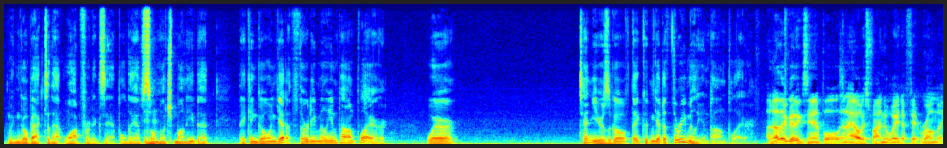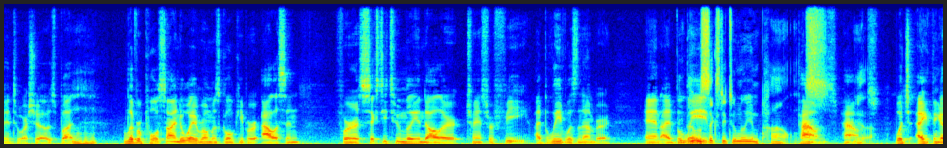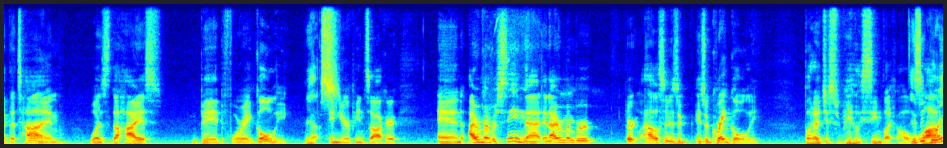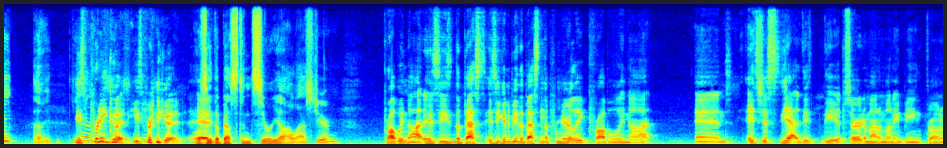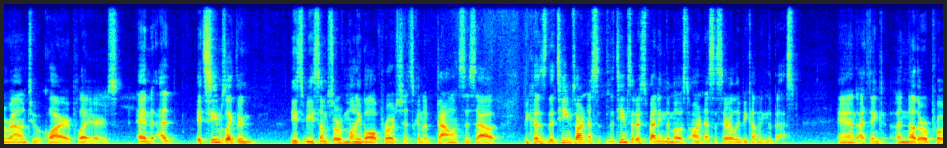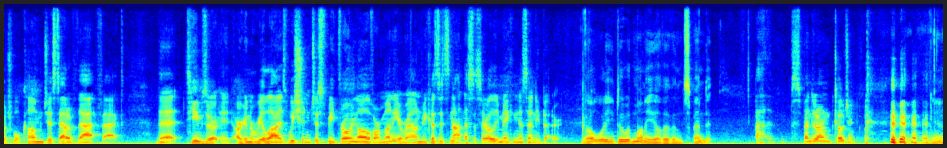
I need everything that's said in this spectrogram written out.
We can go back to that Watford example. They have so much money that they can go and get a 30 million pound player where 10 years ago if they couldn't get a 3 million pound player. Another good example, and I always find a way to fit Roma into our shows, but mm-hmm. Liverpool signed away Roma's goalkeeper Alisson for a $62 million transfer fee, I believe was the number. And I I believe was 62 million pounds. pounds, pounds, Yeah. which I think at the time was the highest bid for a goalie Yes. in European soccer. And I remember seeing that, and I remember Alisson is a is a great goalie, but it just really seemed like a is he great? Uh, He's yeah. pretty good. He's pretty good. Was he the best in Serie A last year? Probably not. Is he the best? Is he going to be the best in the Premier League? Probably not. And it's just yeah, the the absurd amount of money being thrown around to acquire players, and I, it seems like there needs to be some sort of moneyball approach that's going to balance this out, because the teams aren't necess- the teams that are spending the most aren't necessarily becoming the best, and I think another approach will come just out of that fact that teams are are going to realize we shouldn't just be throwing all of our money around because it's not necessarily making us any better. Well, what do you do with money other than spend it? Uh, spend it on coaching. Yeah.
